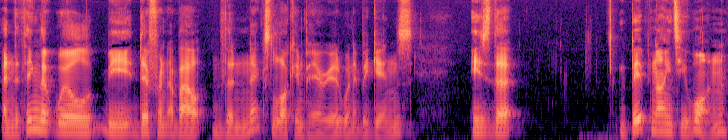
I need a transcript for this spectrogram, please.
And the thing that will be different about the next lock-in period when it begins is that BIP91,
